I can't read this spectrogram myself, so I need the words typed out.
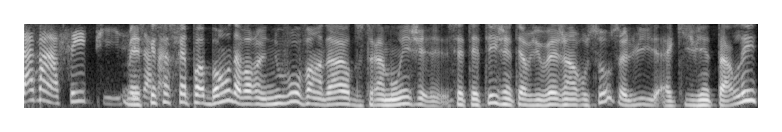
d'avancer. Mais est-ce que ce serait pas bon d'avoir un nouveau vendeur du tramway? cet été, j'interviewais Jean Rousseau, celui à qui je viens de parler,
